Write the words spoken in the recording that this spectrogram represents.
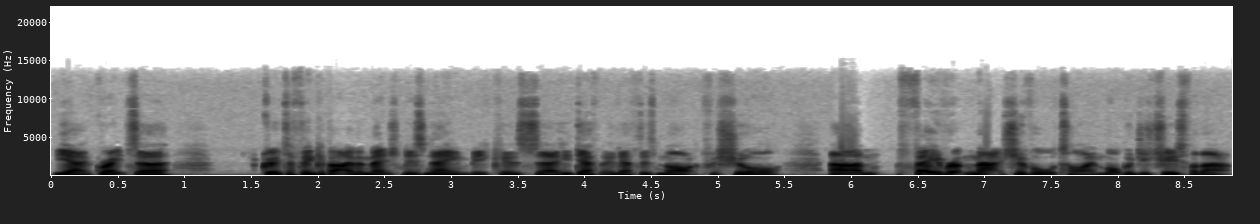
yeah, great to great to think about him and mention his name because uh, he definitely left his mark for sure. Um, favorite match of all time? What would you choose for that?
